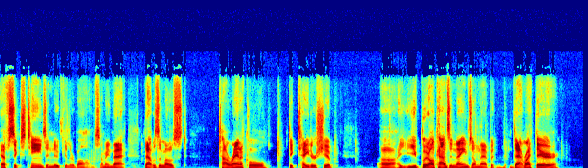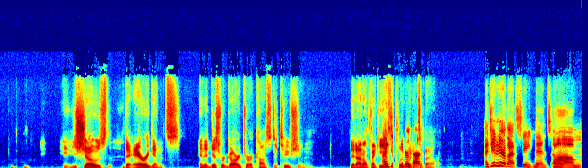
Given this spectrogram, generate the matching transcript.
f-16s and nuclear bombs? I mean that that was the most tyrannical dictatorship. Uh, you put all kinds of names on that, but that right there it shows the arrogance and the disregard to our Constitution that I don't think he has a clue what that. it's about. I did hear that statement, um,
